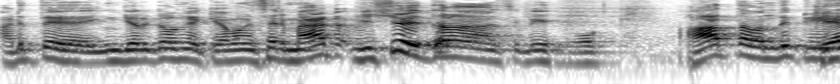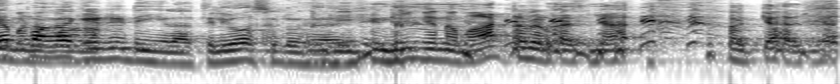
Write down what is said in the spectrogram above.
அடுத்து இங்க இருக்கவங்க கேட்பாங்க. சரி மேட்டர் விஷயம் இதுதான் சிபி ஆத்த வந்து கேட்பாங்க கேட்டுட்டீங்களா? தெளிவா சொல்லுங்க. நீங்க என்ன மாட்ட விடாதீங்க வைக்காதீங்க.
